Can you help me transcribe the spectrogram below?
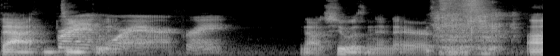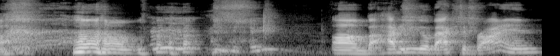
that Bryan deeply?" or Eric, right? No, she wasn't into Eric. uh, um, um, but how do you go back to Bryan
